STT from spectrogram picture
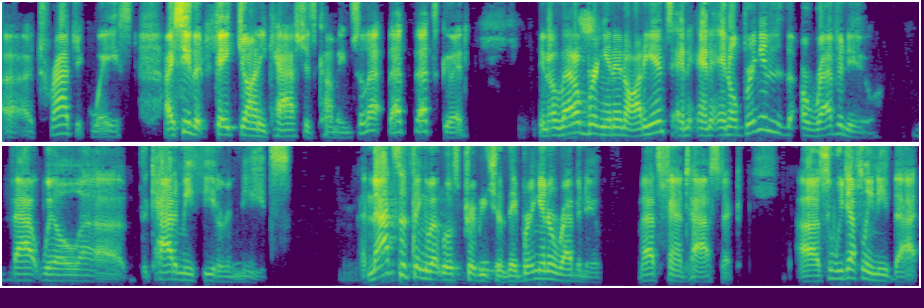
a tragic waste. I see that fake Johnny Cash is coming, so that that that's good. You know, that'll bring in an audience and and, and it'll bring in a revenue that will uh, the Academy Theater needs. And that's the thing about those tribute shows; they bring in a revenue. That's fantastic. Uh, so we definitely need that.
